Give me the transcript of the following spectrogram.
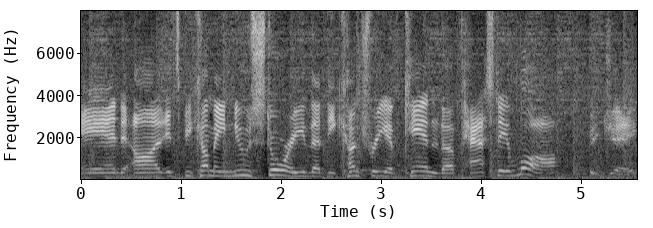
And uh, it's become a news story that the country of Canada passed a law, Big J,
